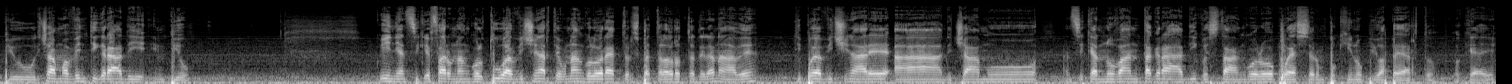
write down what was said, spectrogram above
più, diciamo a 20 gradi in più. Quindi anziché fare un angolo tu, avvicinarti a un angolo retto rispetto alla rotta della nave, ti puoi avvicinare a, diciamo, anziché a 90 gradi, quest'angolo può essere un pochino più aperto, ok?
